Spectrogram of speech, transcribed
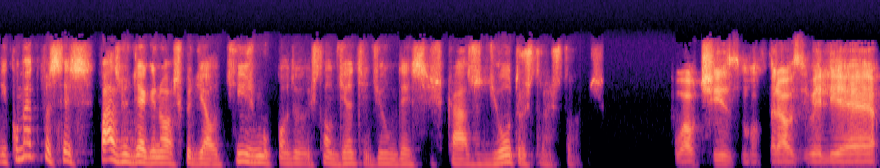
E como é que vocês fazem o diagnóstico de autismo quando estão diante de um desses casos de outros transtornos? O autismo, Drauzio, ele é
